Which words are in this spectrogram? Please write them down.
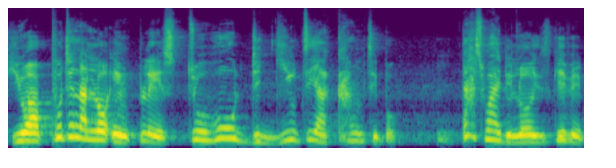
you are putting that law in place to hold the guilty accountable. That's why the law is given.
